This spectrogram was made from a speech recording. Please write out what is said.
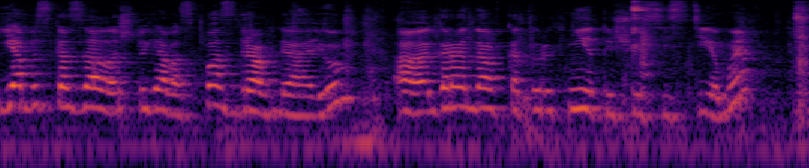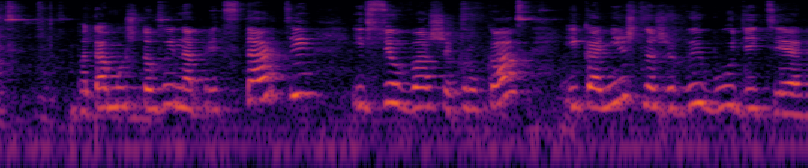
Я бы сказала, что я вас поздравляю. А, города, в которых нет еще системы потому что вы на предстарте, и все в ваших руках, и, конечно же, вы будете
